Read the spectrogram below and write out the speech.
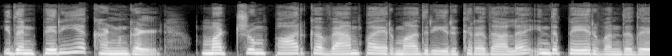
இதன் பெரிய கண்கள் மற்றும் பார்க்க வேம்பயர் மாதிரி இருக்கிறதால இந்த பெயர் வந்தது.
